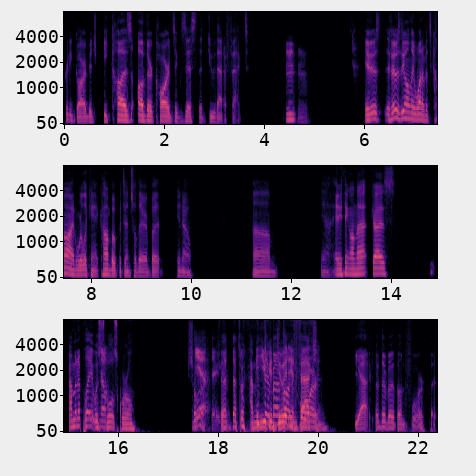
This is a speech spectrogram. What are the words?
pretty garbage because other cards exist that do that effect. hmm If it was if it was the only one of its kind, we're looking at combo potential there, but you know. Um yeah, anything on that, guys? I'm gonna play it with No. Swole Squirrel. Sure. Yeah. There you go. That, that's what I mean, you they're can do it in four. faction. Yeah, they're both on four, but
